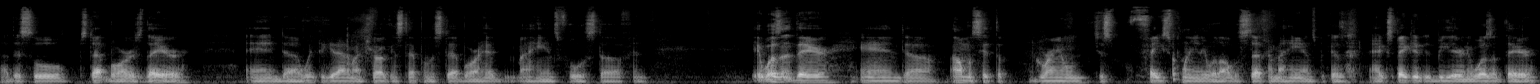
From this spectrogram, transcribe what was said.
uh, this little step bar is there, and uh, went to get out of my truck and step on the step bar. I had my hands full of stuff, and it wasn't there. And uh, I almost hit the ground, just face planted with all the stuff in my hands because I expected it to be there and it wasn't there.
